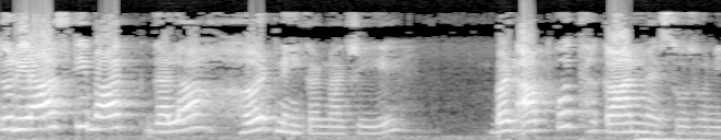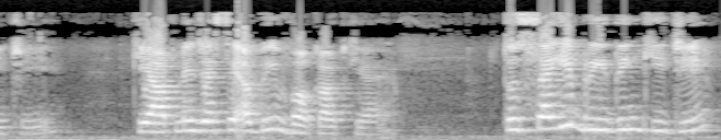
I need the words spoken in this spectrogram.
तो रियाज की बात गला हर्ट नहीं करना चाहिए बट आपको थकान महसूस होनी चाहिए कि आपने जैसे अभी वर्कआउट किया है। तो सही ब्रीदिंग कीजिए।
